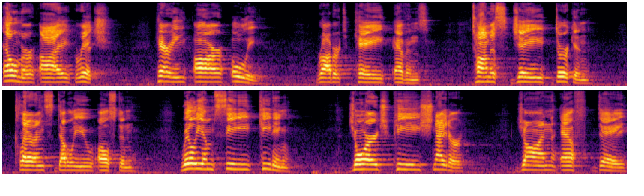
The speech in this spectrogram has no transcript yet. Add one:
Elmer I. Rich, Harry R. Oley, Robert K. Evans, Thomas J. Durkin, Clarence W. Alston, William C. Keating, George P. Schneider, John F. Day,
